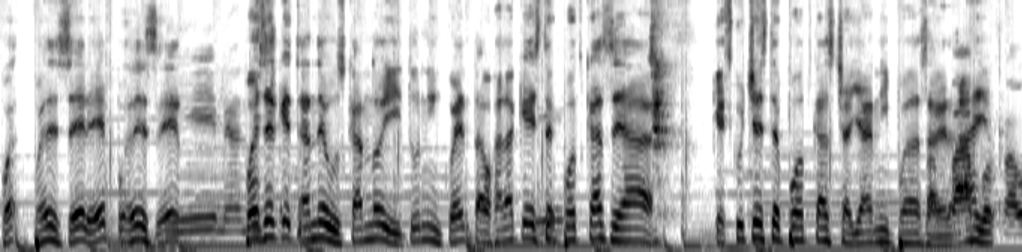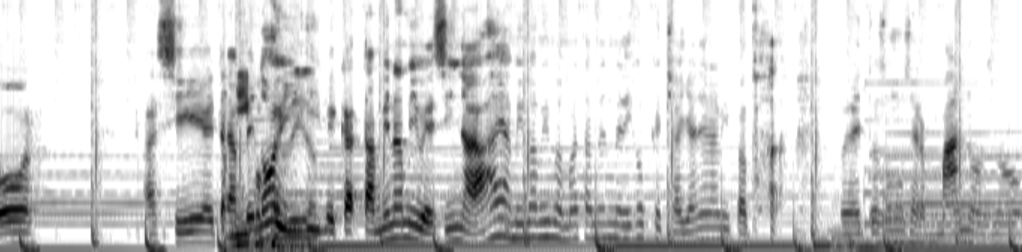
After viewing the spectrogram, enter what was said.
Pu- puede ser, ¿eh? Puede ser. Sí, Puede ser que te ande buscando y tú ni en cuenta. Ojalá que este Sí. podcast sea, que escuche este podcast Chayanne y pueda saber. Papá, Ay, por favor. Así, eh, también, Amigo no, y, perdido. y me ca- también a mi vecina, ay, a mí mi mamá también me dijo que Chayanne era mi papá. Pues todos somos hermanos, ¿no?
